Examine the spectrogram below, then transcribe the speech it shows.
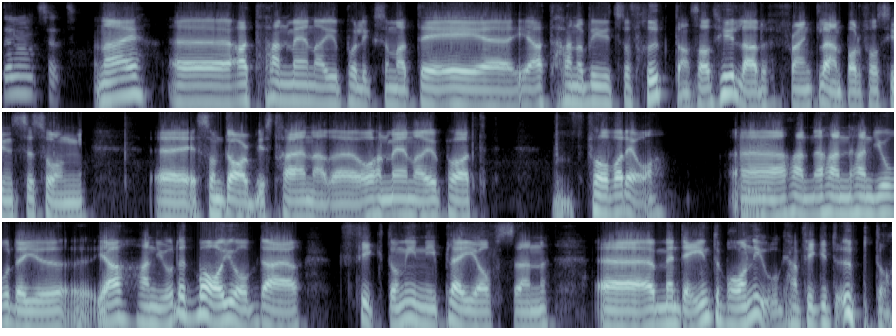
den har jag inte sett. Nej, eh, att han menar ju på liksom att det är att han har blivit så fruktansvärt hyllad, Frank Lampard, för sin säsong eh, som Darbys tränare och han menar ju på att för vad då? Eh, han, han, han gjorde ju, ja, han gjorde ett bra jobb där, fick dem in i playoffsen, eh, men det är inte bra nog. Han fick inte upp dem.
